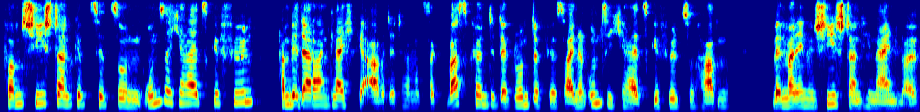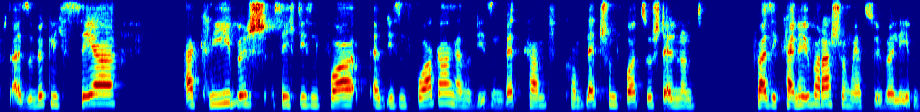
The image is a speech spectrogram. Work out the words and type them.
vom Skistand gibt es jetzt so ein Unsicherheitsgefühl, haben wir daran gleich gearbeitet, haben gesagt, was könnte der Grund dafür sein, ein Unsicherheitsgefühl zu haben, wenn man in den Skistand hineinläuft. Also wirklich sehr akribisch sich diesen, Vor, äh, diesen Vorgang, also diesen Wettkampf komplett schon vorzustellen und quasi keine Überraschung mehr zu überleben,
